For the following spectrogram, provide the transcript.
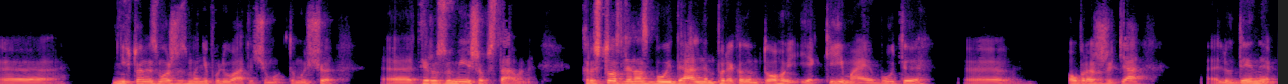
е, ніхто не зможе зманіпулювати. Чому? Тому що е, ти розумієш обставини. Христос для нас був ідеальним прикладом того, який має бути е, образ життя людини е,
